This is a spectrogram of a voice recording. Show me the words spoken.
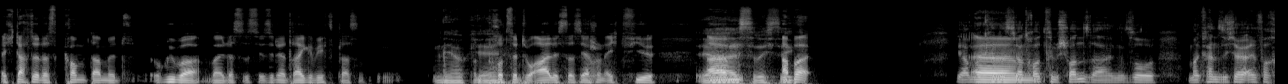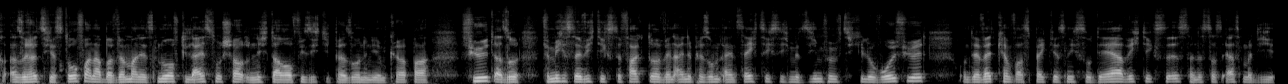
ich dachte, das kommt damit rüber, weil das ist, hier sind ja drei Gewichtsklassen. Ja, Und okay. prozentual ist das ja schon echt viel. Ja, ähm, ist richtig. Aber Ja, man kann es ja Ähm, trotzdem schon sagen. So, man kann sich ja einfach, also hört sich jetzt doof an, aber wenn man jetzt nur auf die Leistung schaut und nicht darauf, wie sich die Person in ihrem Körper fühlt, also für mich ist der wichtigste Faktor, wenn eine Person mit 1,60 sich mit 57 Kilo wohlfühlt und der Wettkampfaspekt jetzt nicht so der wichtigste ist, dann ist das erstmal die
